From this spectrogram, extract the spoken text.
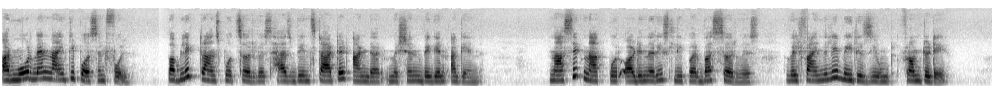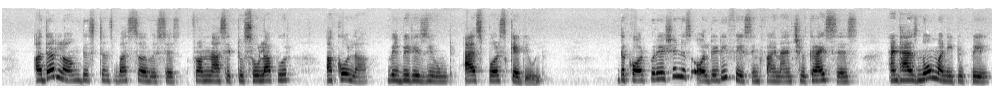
are more than 90% full. Public transport service has been started under Mission Begin Again. Nasik Nagpur ordinary sleeper bus service will finally be resumed from today. Other long distance bus services from Nasik to Solapur, Akola will be resumed as per schedule. The corporation is already facing financial crisis and has no money to pay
